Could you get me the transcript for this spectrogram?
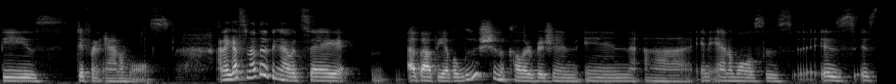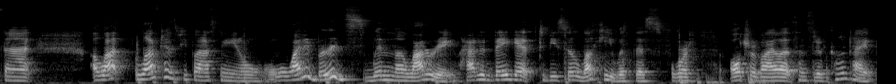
these different animals. And i guess another thing i would say about the evolution of color vision in uh, in animals is is is that a lot a lot of times people ask me you know why did birds win the lottery? How did they get to be so lucky with this fourth ultraviolet sensitive cone type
